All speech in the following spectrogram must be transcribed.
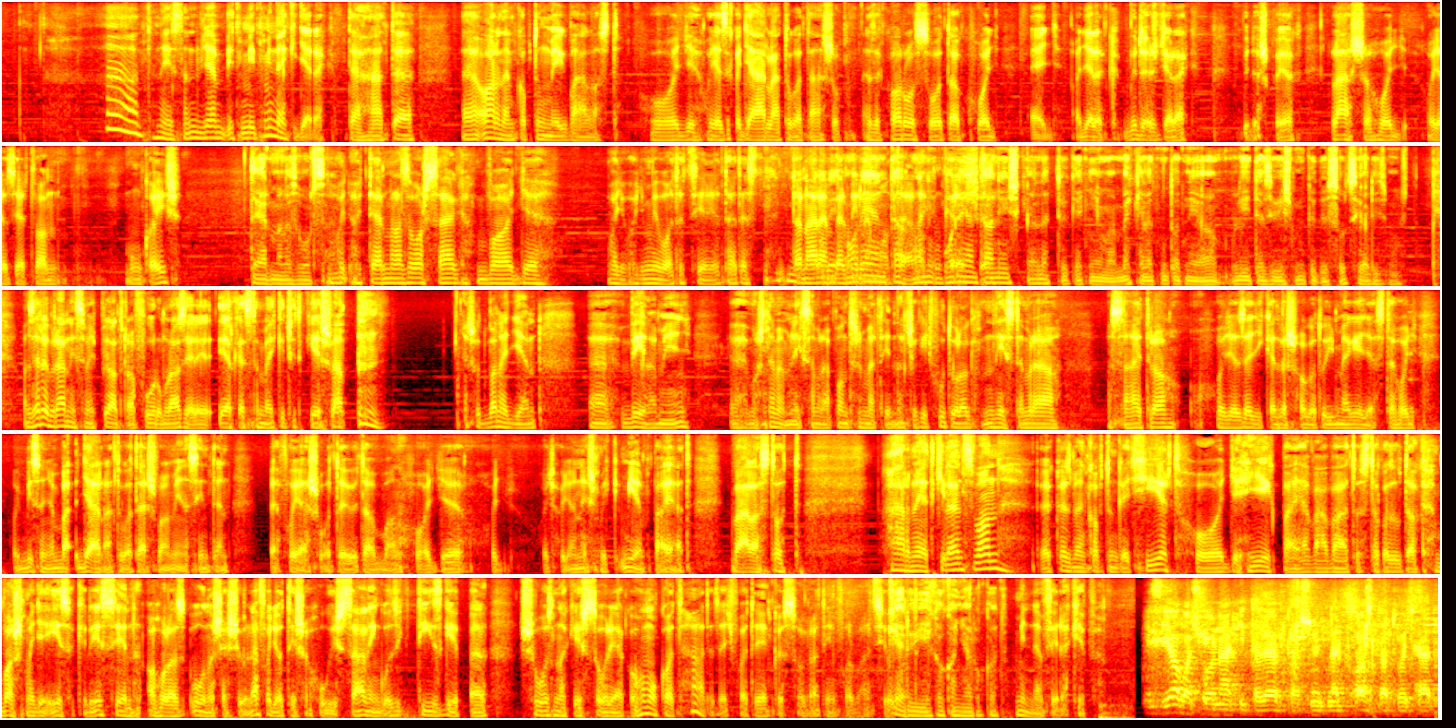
Hát nézd, ugye itt, itt mindenki gyerek, tehát e, e, arra nem kaptunk még választ, hogy, hogy ezek a gyárlátogatások, ezek arról szóltak, hogy egy, a gyerek, büdös gyerek, büdös kölyök, lássa, hogy, hogy azért van munka is, Termel az ország. hogy, hogy termel az ország, vagy, vagy, vagy mi volt a célja. Tehát ezt tanárember még nem mondta el nekünk Orientálni is kellett őket nyilván, meg kellett mutatni a létező és működő szocializmust. Az előbb ránéztem egy pillanatra a fórumra, azért érkeztem egy kicsit késve, és ott van egy ilyen eh, vélemény, most nem emlékszem rá pontosan, mert tényleg csak így futólag néztem rá a, a szájtra, hogy az egyik kedves hallgató így megjegyezte, hogy, hogy bizony a gyárlátogatás valamilyen szinten befolyásolta őt abban, hogy, eh, hogy, hogy hogyan és mik, milyen pályát választott. 349 van, közben kaptunk egy hírt, hogy jégpályává változtak az utak Vas megye északi részén, ahol az ónos eső lefagyott, és a hó is szállingózik, tíz géppel sóznak és szórják a homokot. Hát ez egyfajta ilyen közszolgálati információ. Kerüljék a kanyarokat. Mindenféleképp. Én javasolnák itt az elvtársnőknek azt, hogy hát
